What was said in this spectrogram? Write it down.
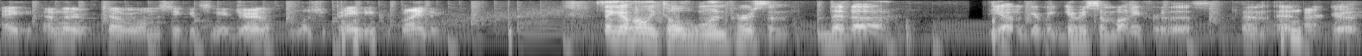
hey, I'm going to tell everyone the secrets in your journal unless you pay me for finding it. I think I've only told one person that, uh, yo, give me give me some money for this, and and you're good.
